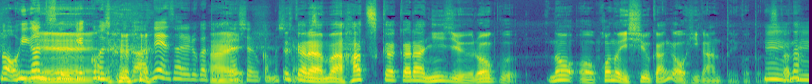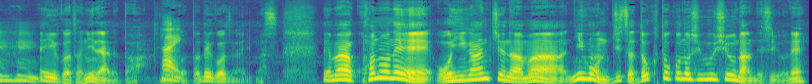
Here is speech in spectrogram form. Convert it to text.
まあお彼岸ですよ、ねえ。結婚式とかね される方もいらっしゃるかもしですれないからまあ20日から26のおこの1週間がお彼岸ということですかな。うんうんということになるとはいいうことでございます。でまあこのねお彼岸っていうのはまあ日本実は独特の風習なんですよね。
